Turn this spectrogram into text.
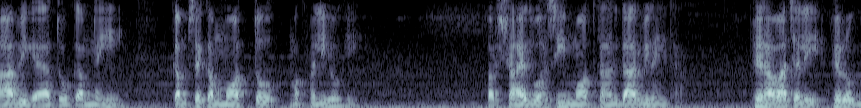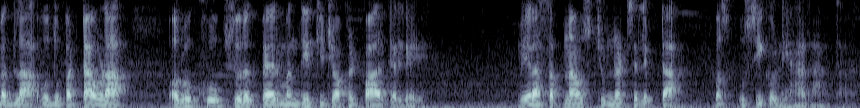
आ भी गया तो गम नहीं कम से कम मौत तो मखमली होगी। पर शायद वो हसीन मौत का हकदार भी नहीं था। फिर हवा चली, फिर रुख बदला, वो दुपट्टा उड़ा और वो खूबसूरत पैर मंदिर की चौखट पार कर गए। मेरा सपना उस चुन्नट से लिपटा, बस उसी को निहार रहा था।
